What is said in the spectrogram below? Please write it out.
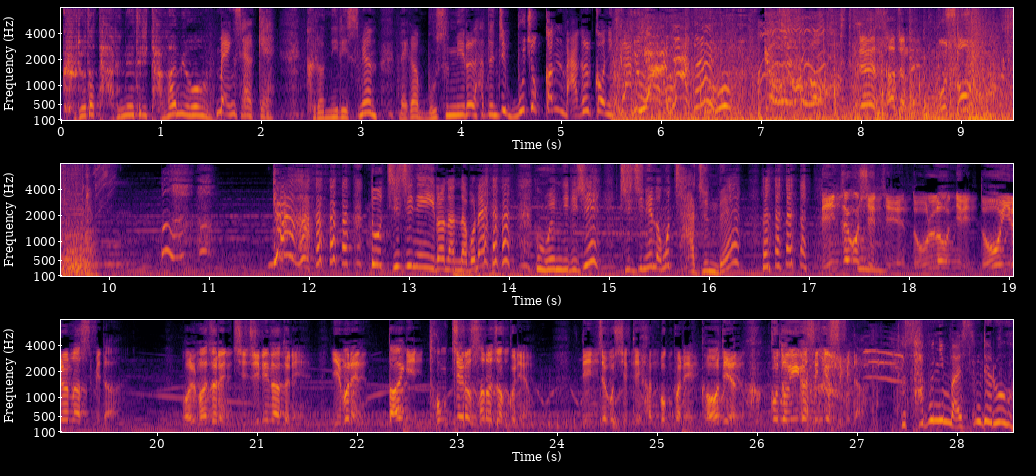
그러다 다른 애들이 당하면 맹세할게. 그런 일이 있으면 내가 무슨 일을 하든지 무조건 막을 거니까. 내 사전엔 무서움. 또 지진이 일어났나 보네. 웬일이지? 지진이 너무 잦은데? 닌자고 시티에 놀라운 일이 또 일어났습니다. 얼마 전엔 지진이 나더니 이번엔 땅이 통째로 사라졌군요. 닌자고 시티 한복판에 거대한 흙구덩이가 생겼습니다. 사부님 말씀대로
